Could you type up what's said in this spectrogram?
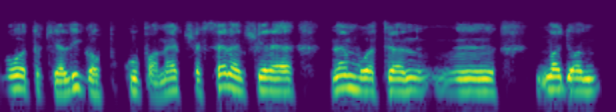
voltak ilyen liga kupa meccsek, szerencsére nem volt olyan ö, nagyon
